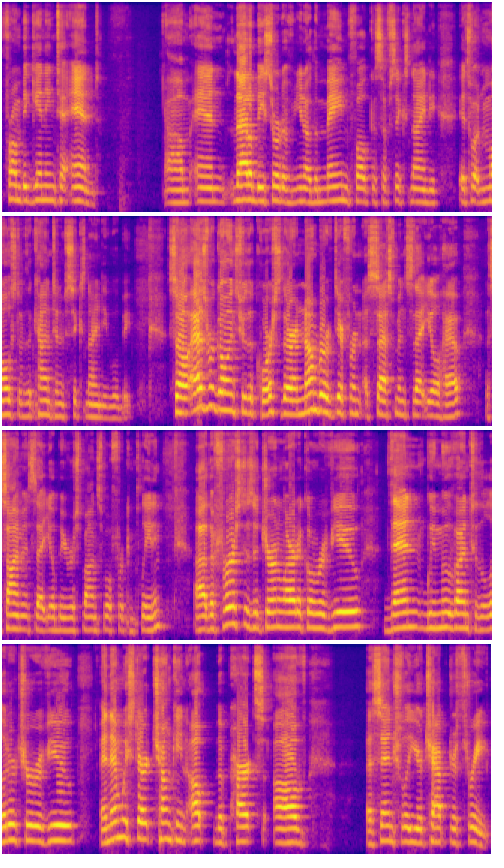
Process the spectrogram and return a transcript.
from beginning to end. Um, and that'll be sort of, you know, the main focus of 690. It's what most of the content of 690 will be. So as we're going through the course, there are a number of different assessments that you'll have, assignments that you'll be responsible for completing. Uh, the first is a journal article review. Then we move on to the literature review. And then we start chunking up the parts of essentially your chapter 3.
